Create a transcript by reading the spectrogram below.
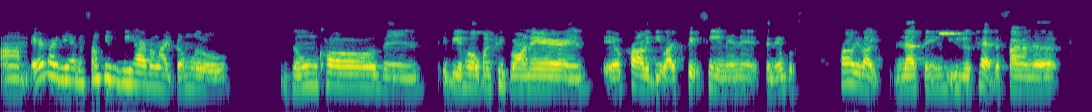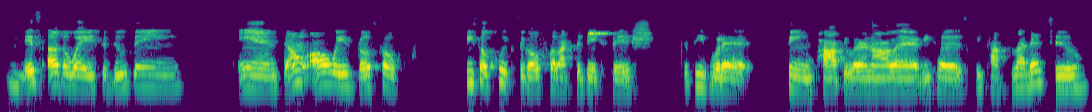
Um, everybody be having some people be having like them little Zoom calls, and it'd be a whole bunch of people on there, and it'll probably be like 15 minutes, and it was probably like nothing. You just had to sign up. Mm-hmm. It's other ways to do things, and don't always go so be so quick to go for like the big fish, the people that seem popular and all that, because we talked about that too.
